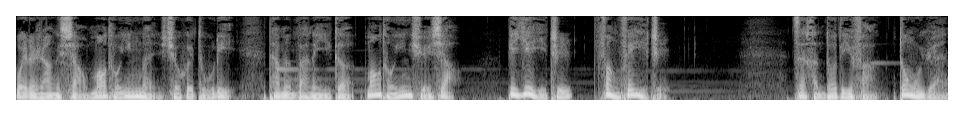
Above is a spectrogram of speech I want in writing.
为了让小猫头鹰们学会独立，他们办了一个猫头鹰学校，毕业一只放飞一只。在很多地方，动物园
